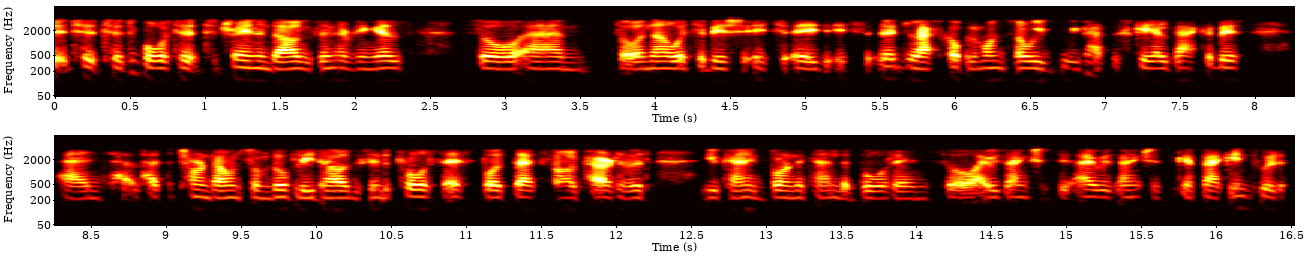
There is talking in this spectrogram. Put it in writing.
to to, to devote to, to training dogs and everything else. So um, so now it's a bit it's it's it's the last couple of months now we've we've had to scale back a bit and have had to turn down some lovely dogs in the process, but that's all part of it. You can't burn the candle at both ends. So I was anxious to, I was anxious to get back into it,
